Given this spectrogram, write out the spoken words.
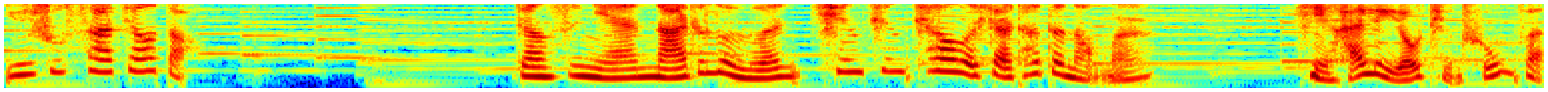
云舒撒娇道。张思年拿着论文，轻轻敲了下他的脑门：“你还理由挺充分。”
